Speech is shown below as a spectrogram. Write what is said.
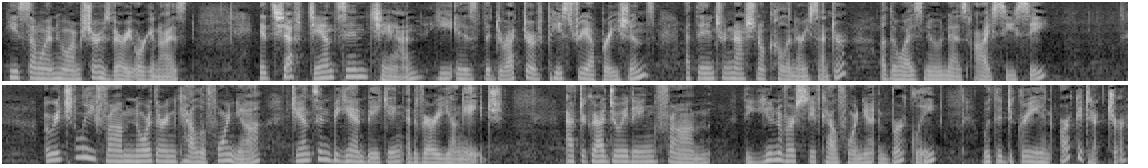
He's someone who I'm sure is very organized. It's Chef Jansen Chan. He is the Director of Pastry Operations at the International Culinary Center, otherwise known as ICC. Originally from Northern California, Jansen began baking at a very young age. After graduating from the University of California in Berkeley with a degree in architecture,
